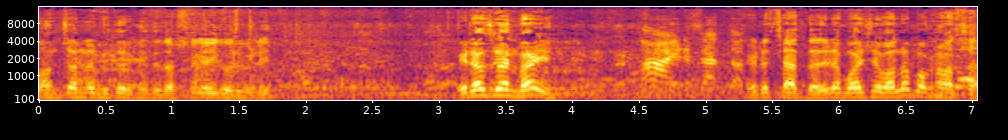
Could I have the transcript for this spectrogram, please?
পঞ্চান্নের ভিতরে কিন্তু দর্শক এই গরুগুলি। এটাও জুয়ান ভাই? এটা চার দাঁত। এটা বয়সে ভালো বকনা বাচ্চা?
